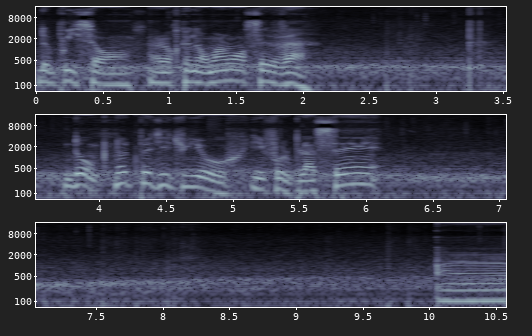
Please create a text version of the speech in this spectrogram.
de puissance. Alors que normalement c'est 20. Donc notre petit tuyau, il faut le placer. Euh,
